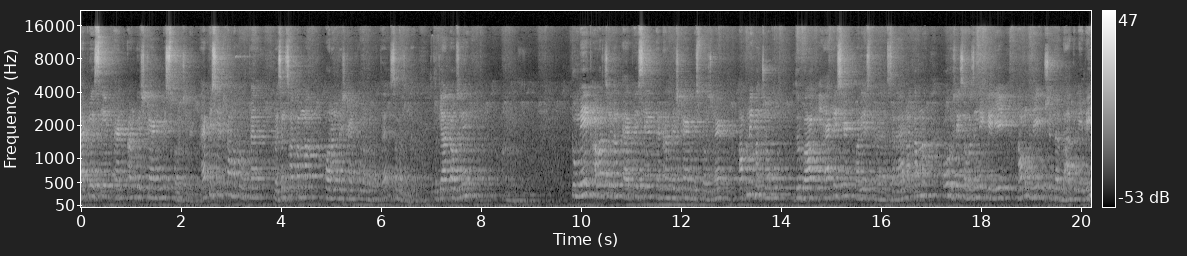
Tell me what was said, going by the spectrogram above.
appreciate and understand misfortunate appreciate का मतलब होता है प्रशंसा करना और अंडरस्टैंड का मतलब होता है समझना। तो क्या कहा उसने? To make our children appreciate and understand misfortunate अपने बच्चों को दुर्भाग्य एप्रिसिएट और सराहना करना और उसे समझने के लिए हम उन्हें उस दुर्भाग्य में भी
